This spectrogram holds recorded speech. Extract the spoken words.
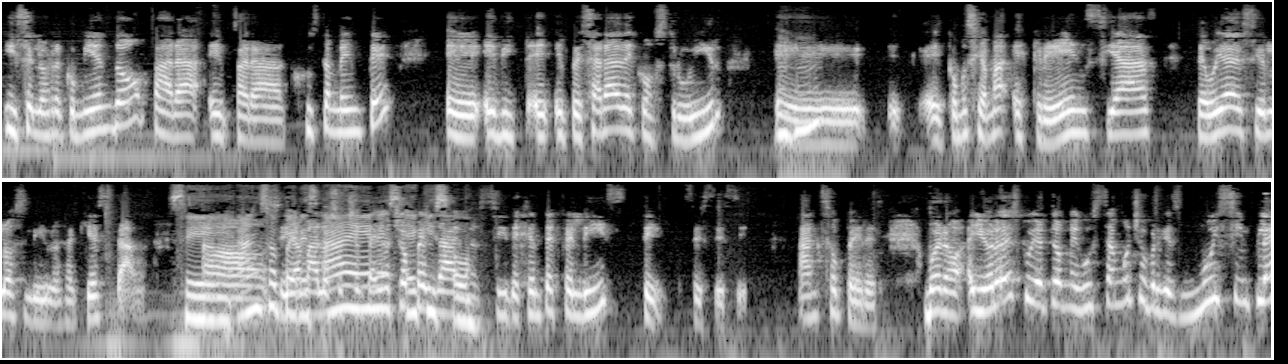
y se los recomiendo para, eh, para justamente empezar a deconstruir, ¿cómo se llama? creencias, te voy a decir los libros, aquí están. Sí, ah, Anxo se llama Los 88 peldaños, sí, de gente feliz, sí, sí, sí, sí. Anxo Pérez. Bueno, yo lo he descubierto, me gusta mucho porque es muy simple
